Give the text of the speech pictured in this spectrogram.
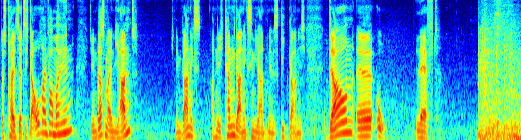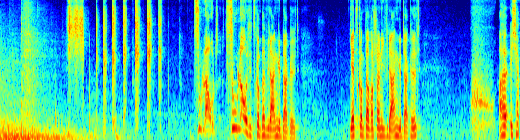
Das Teil setze ich da auch einfach mal hin. Ich nehme das mal in die Hand. Ich nehme gar nichts. Ach nee, ich kann gar nichts in die Hand nehmen. Es geht gar nicht. Down, äh, oh. Left. Zu laut, zu laut. Jetzt kommt er wieder angedackelt. Jetzt kommt er wahrscheinlich wieder angedackelt. Puh, ich hab,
